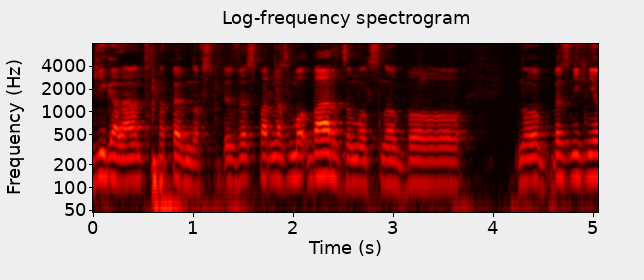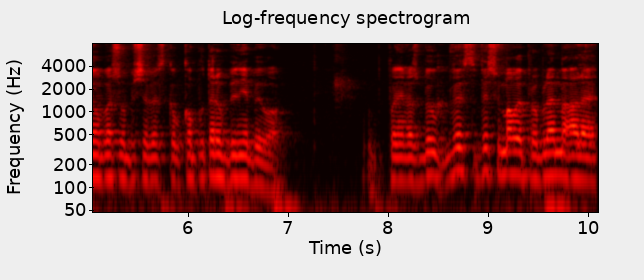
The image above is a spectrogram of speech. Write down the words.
Gigaland na pewno wsp- wsparł nas mo- bardzo mocno, bo no, bez nich nie obeszłoby się, bez kom- komputerów by nie było. Ponieważ był, wys, wyszły małe problemy, ale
